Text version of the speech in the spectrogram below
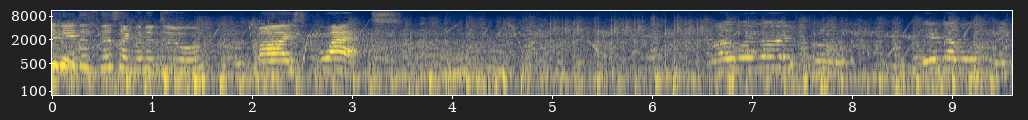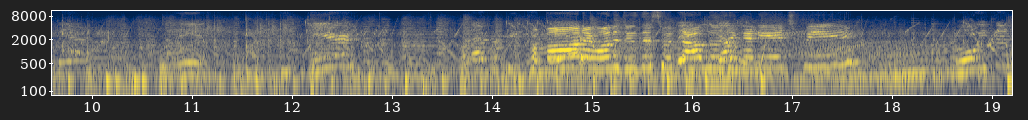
After he does this, I'm gonna do my splats. By the way, guys, oh, so Daredevil is right there. And here, whatever people Come on, I want to do this without losing devil. any HP. Oh, Ethan,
